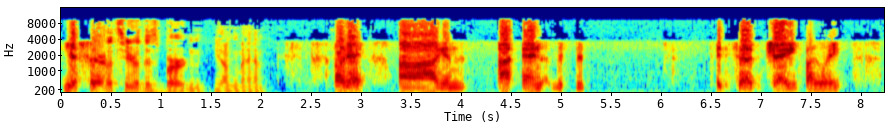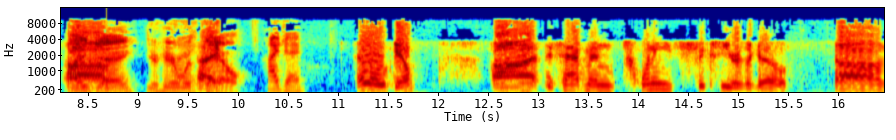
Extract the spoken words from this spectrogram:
Yes, sir. Let's hear this burden, young man. Okay, uh, and, uh, and this, this, it's uh, Jay, by the way. Hi, Um, Jay. You're here with Hi. Gail. Hi, Jay. Hello, Gail. Uh, this happened 26 years ago. Uh,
